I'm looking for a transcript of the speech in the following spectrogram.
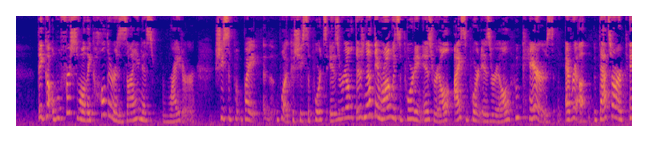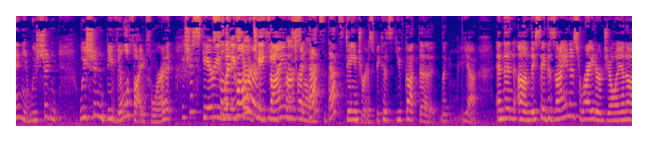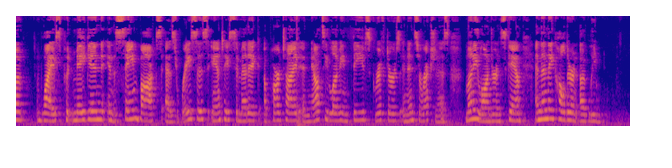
they call well first of all they called her a Zionist writer. She by what? Because she supports Israel. There's nothing wrong with supporting Israel. I support Israel. Who cares? Every uh, that's our opinion. We shouldn't we shouldn't be vilified for it. it's just scary So when they, they, call start her taking Zionist, personal. right? That's that's dangerous because you've got the the yeah. And then um, they say the Zionist writer Joanna Weiss put Meghan in the same box as racist, anti-Semitic, apartheid, and Nazi-loving thieves, grifters, and insurrectionists, money launderer, and scam. And then they called her an ugly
